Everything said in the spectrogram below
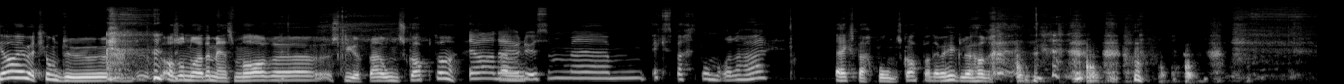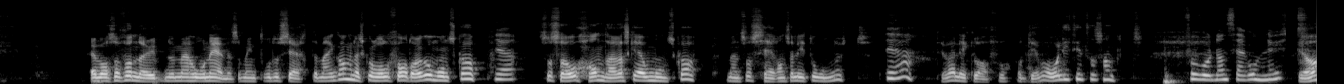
Ja, jeg vet ikke om du Altså, nå er det vi som har uh, styrt med ondskap, da. Ja, det er jo du som er ekspert på området her. Jeg er ekspert på ondskap, og det var hyggelig å høre. Jeg var så fornøyd med hun ene som introduserte meg en gang. da Jeg skulle holde foredrag om ondskap. Ja. Så sa hun han der har skrevet om ondskap, men så ser han så lite ond ut. ja. Det var jeg litt glad for. Og det var òg litt interessant. For hvordan ser onde ut? Ja,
